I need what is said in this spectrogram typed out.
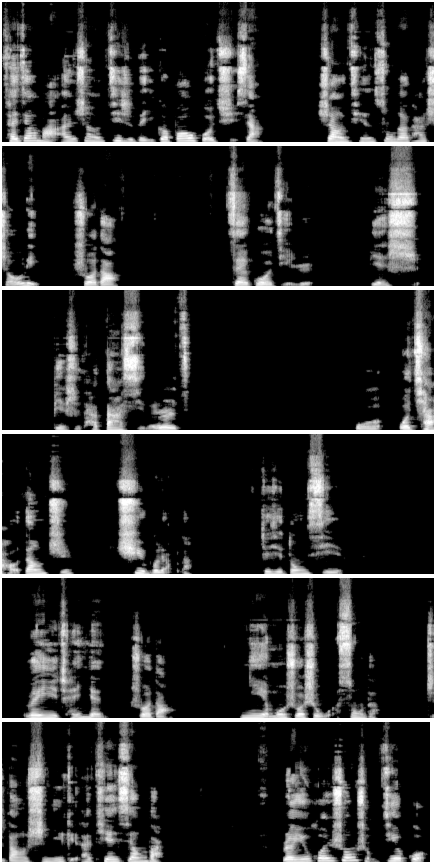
才将马鞍上系着的一个包裹取下，上前送到他手里，说道：“再过几日，便是，便是他大喜的日子。我我恰好当值，去不了了。这些东西。”微一沉吟，说道：“你也莫说是我送的，只当是你给他添香吧。”阮云欢双手接过，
